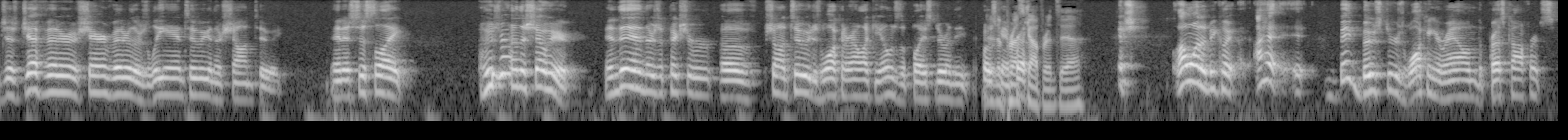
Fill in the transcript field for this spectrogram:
Just Jeff Vitter, Sharon Vitter, there's Leigh Anne Tuohy, and there's Sean Tuohy. And it's just like, who's running the show here? And then there's a picture of Sean Tuohy just walking around like he owns the place during the post game press press. conference. Yeah. Which, I want to be clear. I had it, big boosters walking around the press conference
